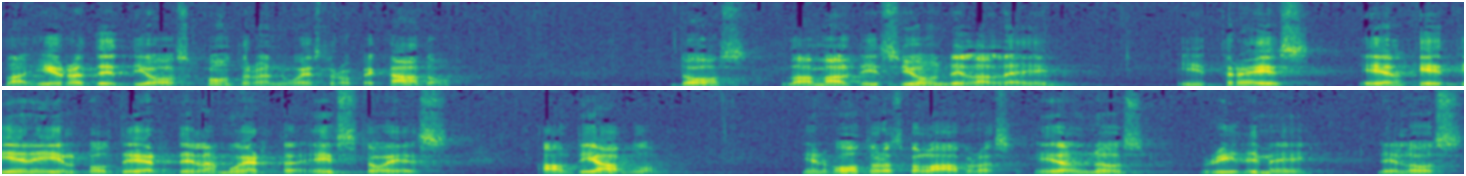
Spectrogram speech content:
la ira de Dios contra nuestro pecado. Dos, la maldición de la ley. Y tres, el que tiene el poder de la muerte, esto es, al diablo. En otras palabras, Él nos redime de las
